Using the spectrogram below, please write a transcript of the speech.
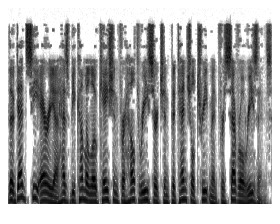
The Dead Sea area has become a location for health research and potential treatment for several reasons.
